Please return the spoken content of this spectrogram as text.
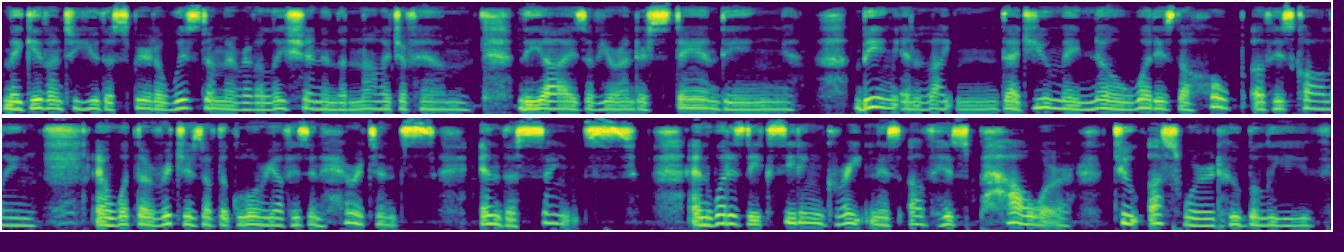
may give unto you the spirit of wisdom and revelation in the knowledge of him, the eyes of your understanding being enlightened, that you may know what is the hope of his calling, and what the riches of the glory of his inheritance in the saints, and what is the exceeding greatness of his power to usward who believe,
